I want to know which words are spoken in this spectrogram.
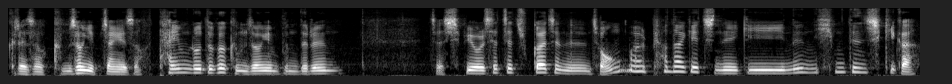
그래서 금성 입장에서 타임로드가 금성인 분들은 자, 12월 셋째 주까지는 정말 편하게 지내기는 힘든 시기가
